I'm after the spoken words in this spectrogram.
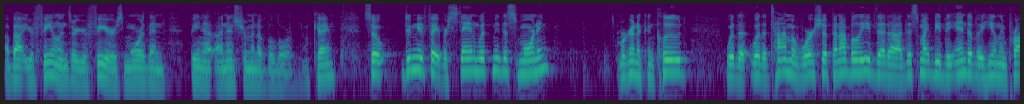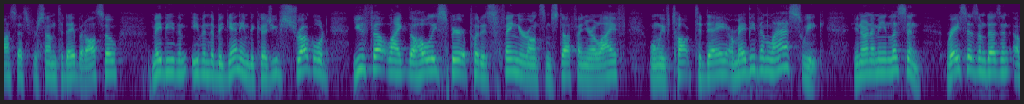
about your feelings or your fears more than being a, an instrument of the Lord. Okay? So do me a favor, stand with me this morning. We're going to conclude with a, with a time of worship, and I believe that uh, this might be the end of a healing process for some today, but also maybe even, even the beginning because you've struggled. You felt like the Holy Spirit put his finger on some stuff in your life when we've talked today, or maybe even last week. You know what I mean? Listen, racism doesn't, uh,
